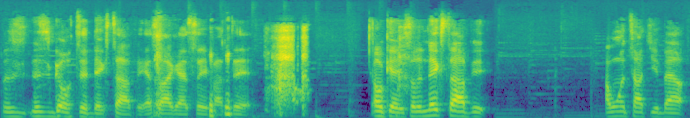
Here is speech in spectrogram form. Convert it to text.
let's, let's go to the next topic. That's all I got to say about that. Okay, so the next topic I want to talk to you about.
